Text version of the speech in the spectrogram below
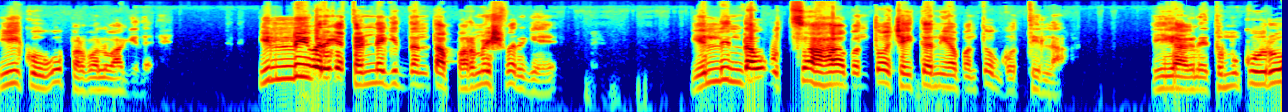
ಈ ಕೂಗು ಪ್ರಬಲವಾಗಿದೆ. ಇಲ್ಲಿವರೆಗೆ ತಣ್ಣಗಿದ್ದಂಥ ಪರಮೇಶ್ವರ್ಗೆ ಎಲ್ಲಿಂದ ಉತ್ಸಾಹ ಬಂತೋ, ಚೈತನ್ಯ ಬಂತೋ ಗೊತ್ತಿಲ್ಲ. ಈಗಾಗಲೇ ತುಮಕೂರು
